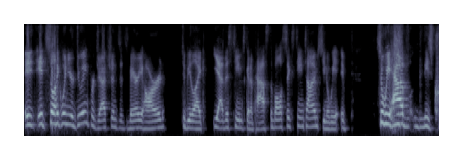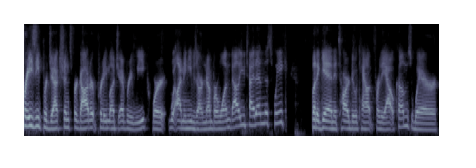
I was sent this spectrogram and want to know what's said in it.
it, it's so like when you're doing projections, it's very hard to be like, yeah, this team's gonna pass the ball 16 times. You know, we if so we have these crazy projections for Goedert pretty much every week. Where I mean, he was our number one value tight end this week, but again, it's hard to account for the outcomes where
